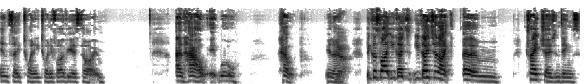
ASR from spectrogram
in say 20 25 years time and how it will help you know yeah. because like you go to you go to like um trade shows and things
